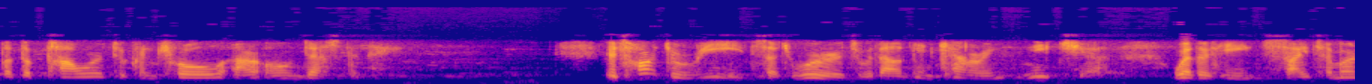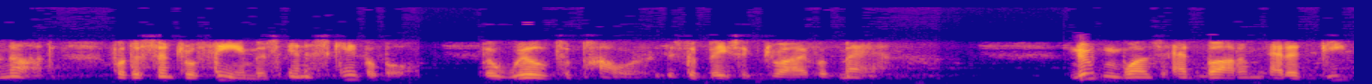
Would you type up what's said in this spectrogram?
but the power to control our own destiny. It's hard to read such words without encountering Nietzsche, whether he cites him or not, for the central theme is inescapable. The will to power is the basic drive of man. Newton was at bottom, at a deep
